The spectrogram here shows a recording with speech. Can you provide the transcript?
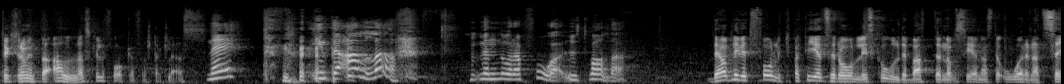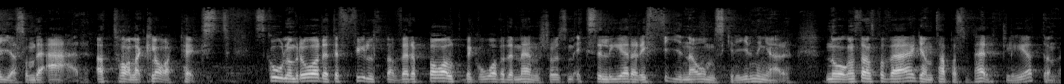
Tyckte de inte alla skulle få åka första klass? Nej, inte alla, men några få utvalda. Det har blivit Folkpartiets roll i skoldebatten de senaste åren att säga som det är, att tala klartext. Skolområdet är fyllt av verbalt begåvade människor som excellerar i fina omskrivningar. Någonstans på vägen tappas verkligheten,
